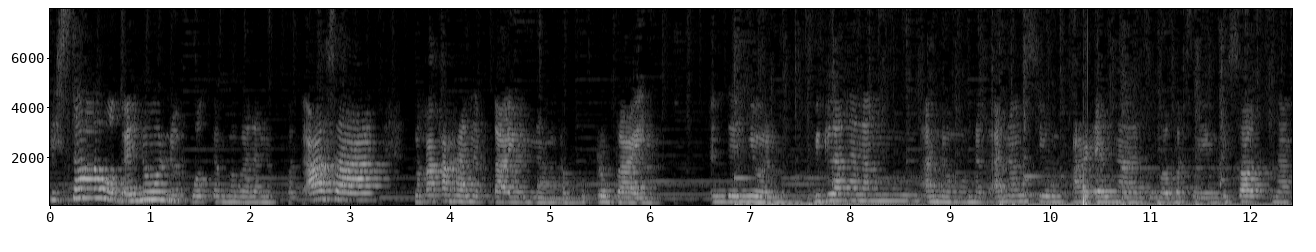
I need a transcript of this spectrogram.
Rista, huwag ano, huwag kang mawala ng pag-asa. Makakahanap tayo ng mag-provide. And then yun, bigla na lang ano, nag-announce yung RL na lumabas na yung result ng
